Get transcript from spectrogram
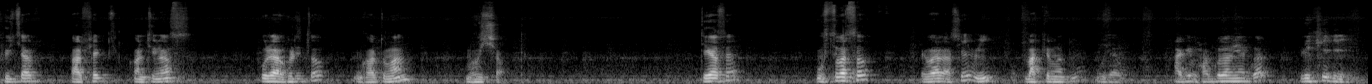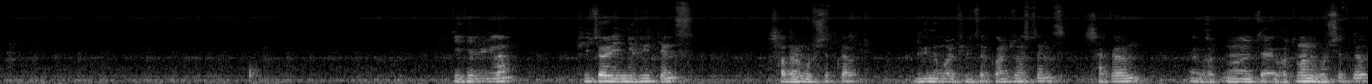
ফিউচার পারফেক্ট কন্টিনিউয়াস পুরাঘটিত ঘটমান ভবিষ্যৎ। ঠিক আছে? বুঝতে পারছ? এবার আসে আমি বাক্যের মাধ্যমে বুঝাবো। আগে ভাগগুলো আমি একবার লিখে দিই। কী লিখলাম? ফিউচার ইনডিফিনিট টেন্স সাধারণ ভবিষ্যৎকাল, দুই নম্বর ফিউচার কন্টিনিউয়াস টেন্স সাধারণ ঘট- ঘটমান ভবিষ্যৎকাল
